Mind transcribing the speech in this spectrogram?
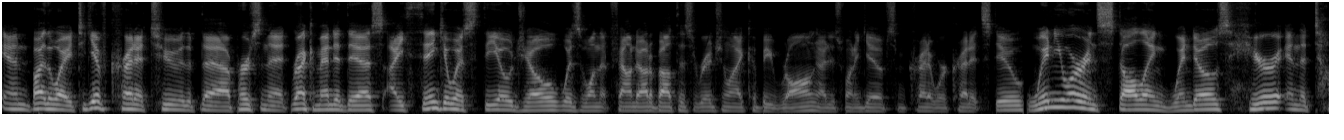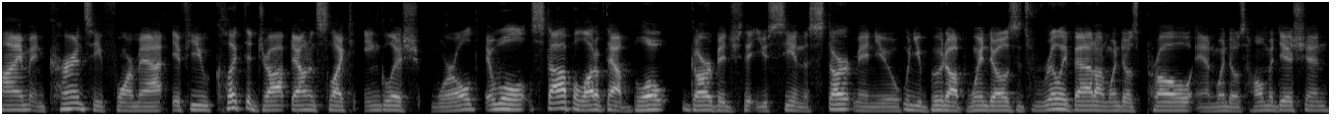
and by the way, to give credit to the, the person that recommended this, I think it was ThioJoe was the one that found out about this originally. I could be wrong. I just wanna give some credit where credit's due. When you are installing Windows, here in the time and currency format, if you click the drop down and select English World, it will stop a lot of that bloat garbage that you see in the start menu when you boot up Windows. It's really bad on Windows Pro and Windows Home Edition.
